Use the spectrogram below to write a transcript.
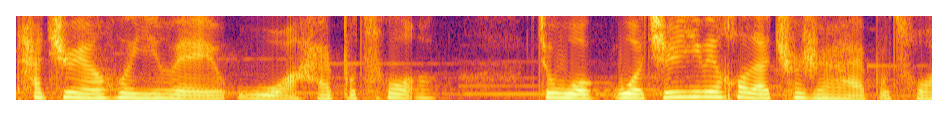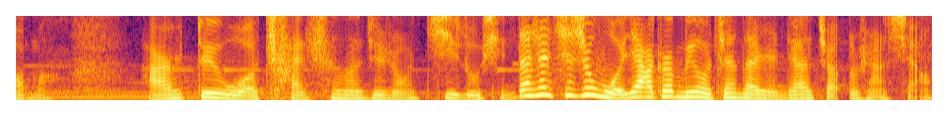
他居然会因为我还不错，就我我其实因为后来确实还不错嘛，而对我产生了这种嫉妒心。但是其实我压根没有站在人家的角度上想，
